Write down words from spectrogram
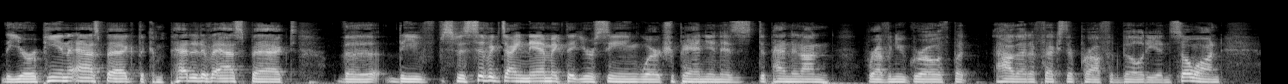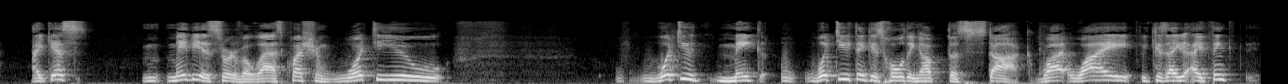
the European aspect, the competitive aspect, the the specific dynamic that you're seeing where Trupanion is dependent on revenue growth, but how that affects their profitability and so on. I guess maybe as sort of a last question, what do you what do you make? What do you think is holding up the stock? Why? Why? Because I, I think,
